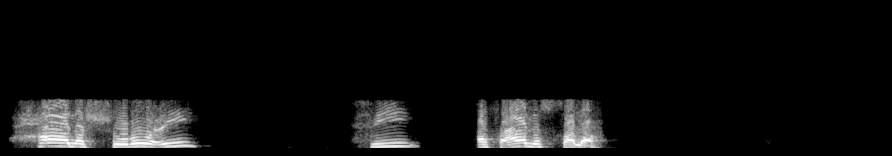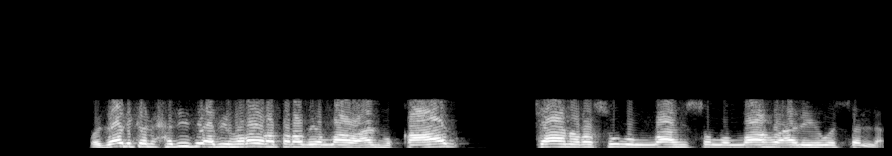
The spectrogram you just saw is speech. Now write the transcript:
حال الشروع في أفعال الصلاة. وذلك الحديث أبي هريرة رضي الله عنه قال كان رسول الله صلى الله عليه وسلم.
